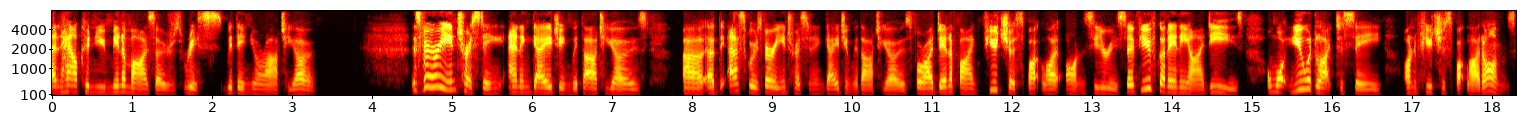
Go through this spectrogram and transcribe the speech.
and how can you minimize those risks within your RTO. It's very interesting and engaging with RTOs. Uh, uh, the ASQA is very interested in engaging with RTOs for identifying future Spotlight On series. So if you've got any ideas on what you would like to see on future Spotlight Ons,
